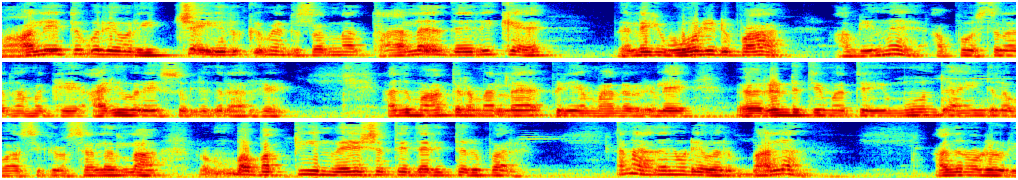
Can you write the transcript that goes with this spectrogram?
பாலியத்துக்குரிய ஒரு இச்சை இருக்கும் என்று சொன்னால் தலை தெரிக்க விலகி ஓடிடுப்பா அப்படின்னு அப்போ சிலர் நமக்கு அறிவுரை சொல்லுகிறார்கள். அது மாத்திரமல்ல பிரியமானவர்களே ரெண்டு திமுத்தி மூன்று ஐந்தில் வாசிக்கிறோம். சிலர்லாம் ரொம்ப பக்தியின் வேஷத்தை தரித்திருப்பார் ஆனால் அதனுடைய ஒரு பலன் அதனுடைய ஒரு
